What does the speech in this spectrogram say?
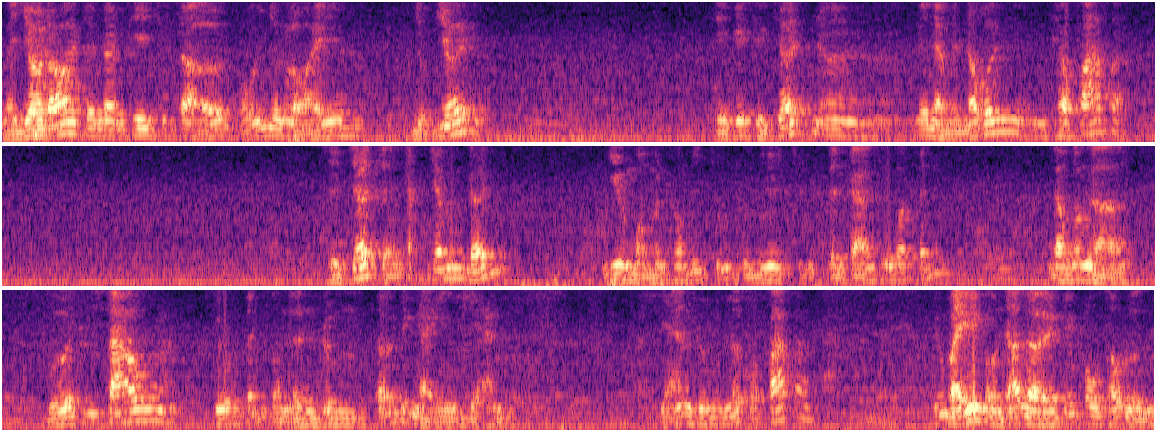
và do đó cho nên khi chúng ta ở cõi nhân loại dục giới, thì cái sự chết ờ, đây là mình nói theo pháp á, sự chết là chắc chắn đến, nhưng mà mình không biết trước được như tình trạng siêu có tính. Đâu có ngờ bữa thứ sáu sư có tính còn lên rung tới cái ngày giảng. Giảng rung lớp Phật pháp á. Thứ bảy còn trả lời cái câu thảo luận.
